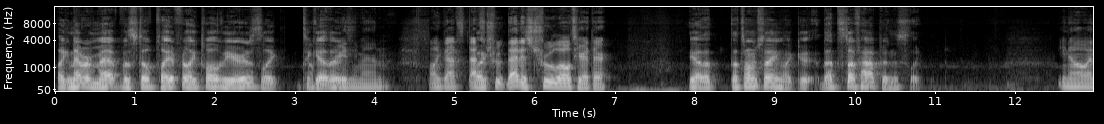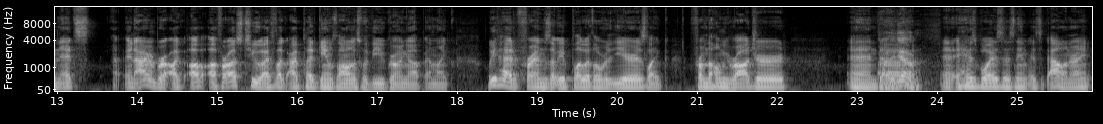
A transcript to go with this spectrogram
like never met but still played for like twelve years like together. That's crazy man. Like that's that's like, true. That is true loyalty right there. Yeah, that, that's what I'm saying. Like it, that stuff happens. Like you know, and it's and I remember like uh, uh, for us too. I feel like I played games longest with you growing up, and like we've had friends that we played with over the years, like from the homie Roger, and uh, uh, yeah, and his boy is his name is Alan, right?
